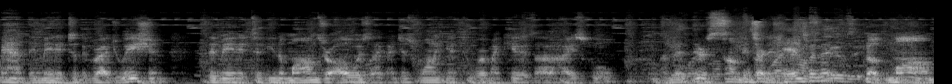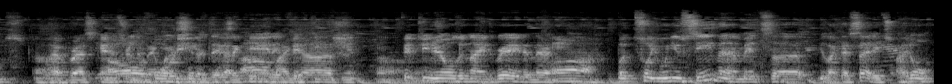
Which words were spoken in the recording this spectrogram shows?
man, they made it to the graduation. They made it to you know. Moms are always like, I just want to get to where my kid is out of high school. I mean, there's some Is there kids with it? No, moms who have breast cancer Oh, in they their wanna forties. their They got a kid Oh, my at 15, gosh. you Oh. 15 year olds in ninth grade, and they're. Ah. But so when you see them, it's uh, like I said, it's I don't.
